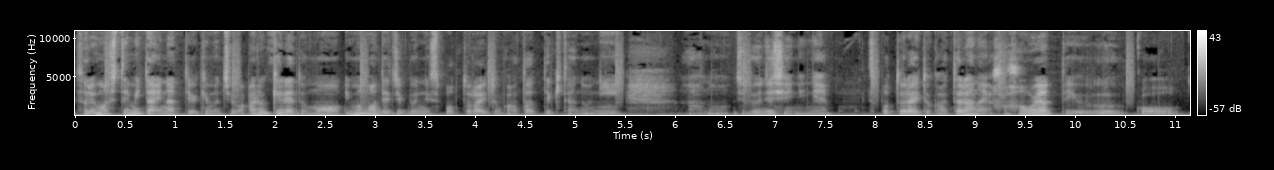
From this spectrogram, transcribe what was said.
それもしてみたいなっていう気持ちはあるけれども今まで自分にスポットライトが当たってきたのにあの自分自身にねスポットライトが当たらない母親っていうこう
